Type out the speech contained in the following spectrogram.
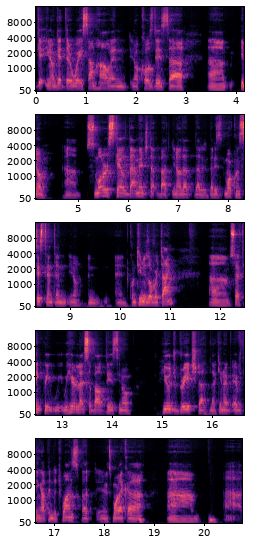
get, you know, get their way somehow and you know cause this, uh, uh, you know, uh, smaller scale damage that, but you know that that that is more consistent and you know and and continues over time. Um, so I think we, we we hear less about this, you know, huge breach that like you know everything happened at once, but you know it's more like a um, uh,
